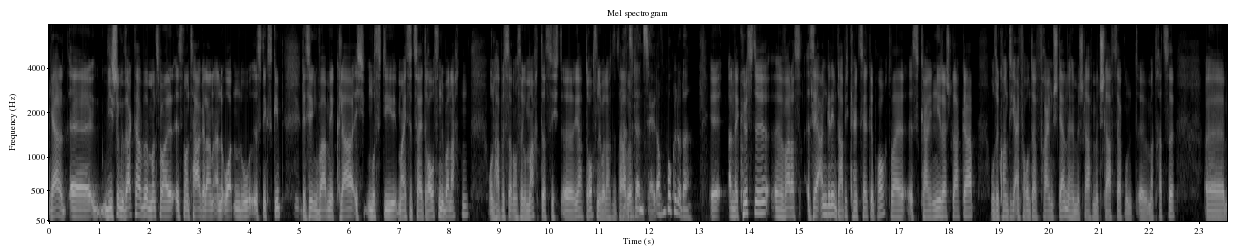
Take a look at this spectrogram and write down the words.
Ja, äh, wie ich schon gesagt habe, manchmal ist man tagelang an Orten, wo es nichts gibt. Deswegen war mir klar, ich muss die meiste Zeit draußen übernachten und habe es dann auch so gemacht, dass ich äh, ja draußen übernachtet habe. Hast du da ein Zelt auf dem Buckel oder? Äh, an der Küste äh, war das sehr angenehm. Da habe ich kein Zelt gebraucht, weil es keinen Niederschlag gab und so konnte ich einfach unter freiem Sternehimmel schlafen mit Schlafsack und äh, Matratze. Äh,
